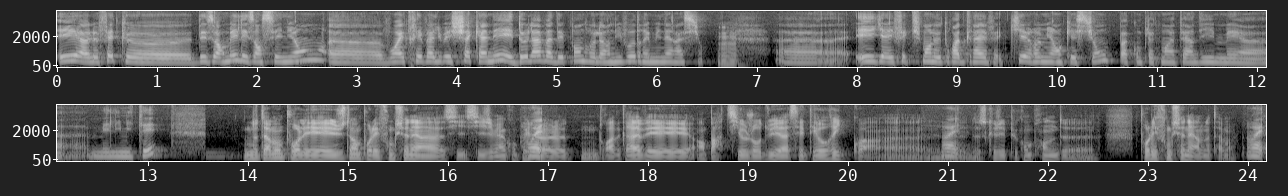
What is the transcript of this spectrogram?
et le fait que désormais les enseignants vont être évalués chaque année et de là va dépendre leur niveau de rémunération. Mmh. Euh, et il y a effectivement le droit de grève qui est remis en question, pas complètement interdit, mais, euh, mais limité. Notamment pour les, justement pour les fonctionnaires, euh, si, j'ai bien compris, le, droit de grève est en partie aujourd'hui assez théorique, quoi, de, ce que j'ai pu comprendre de, pour les fonctionnaires notamment. Ouais.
